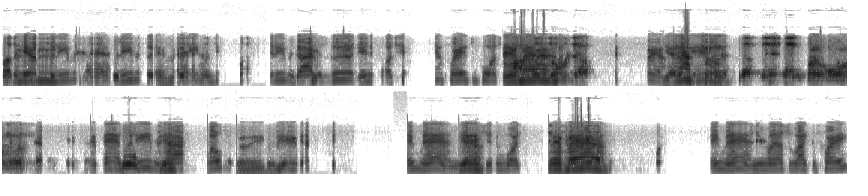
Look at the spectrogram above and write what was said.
Mother. Harrison, good evening. Good evening. Good, Amen. good evening. Deacon Crawford, Good evening. God is good. Any more checks and praise reports? Amen. Hallelujah. Prayer. Yes, yes, sir. good. The evening. Amen. Good evening. Yes. God is so good. Good Good evening. evening. Amen. Yes. Yes. Any more Amen. Amen. Anyone else would like to pray?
